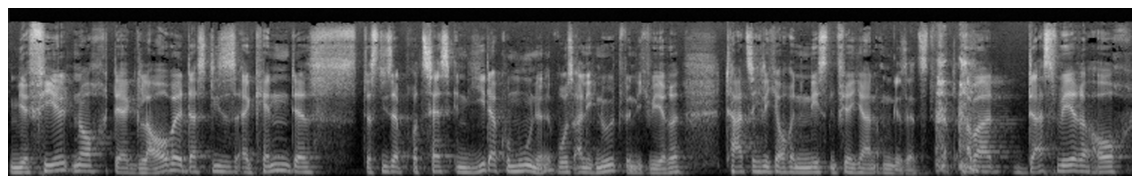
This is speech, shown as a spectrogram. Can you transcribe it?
Mir fehlt noch der Glaube, dass dieses Erkennen des dass dieser Prozess in jeder Kommune, wo es eigentlich notwendig wäre, tatsächlich auch in den nächsten vier Jahren umgesetzt wird. Aber das wäre auch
